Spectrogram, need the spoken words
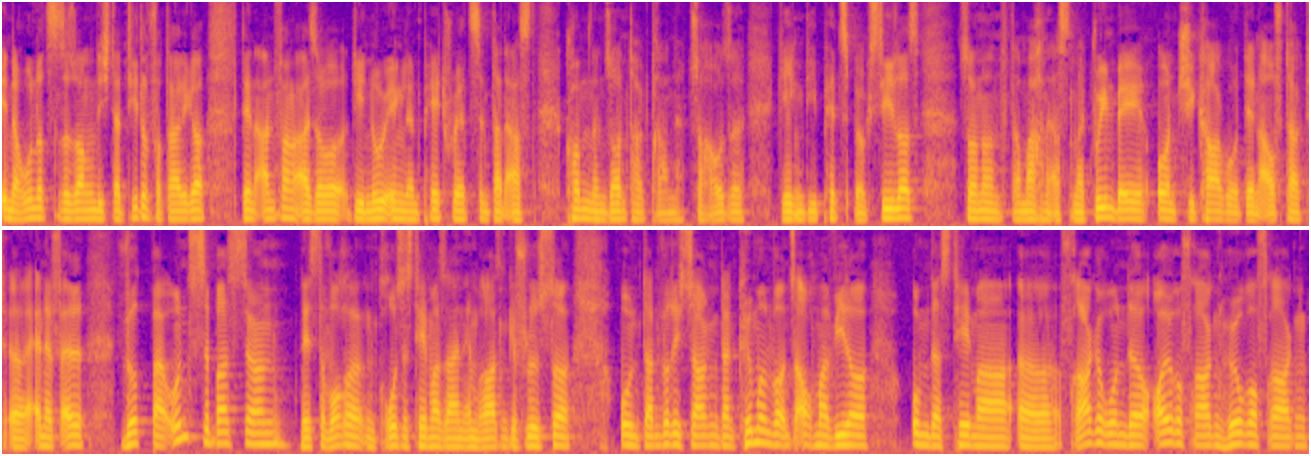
in der 100. Saison nicht der Titelverteidiger den Anfang. Also die New England Patriots sind dann erst kommenden Sonntag dran zu Hause gegen die Pittsburgh Steelers, sondern da machen erstmal Green Bay und Chicago den Auftakt. Äh, NFL wird bei uns, Sebastian, nächste Woche ein großes Thema sein im Rasengeflüster. Und dann würde ich sagen, dann kümmern wir uns auch mal wieder um das Thema äh, Fragerunde, eure Fragen, Hörerfragen.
